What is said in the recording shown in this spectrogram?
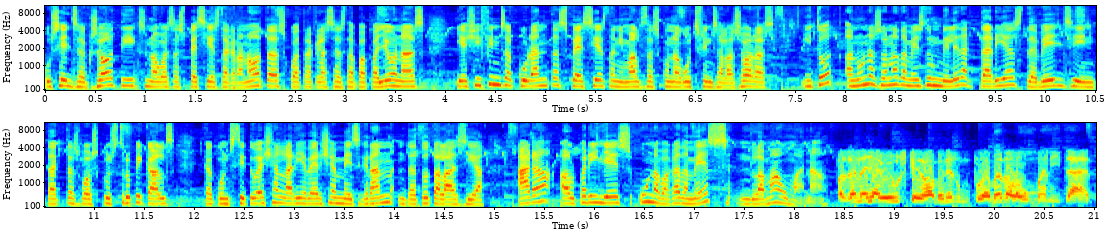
Ocells exòtics, noves espècies de granotes, quatre classes de papallones i així fins a 40 espècies d'animals desconeguts fins aleshores. I tot en una zona de més d'un miler d'hectàrees de vells i intactes boscos tropicals que constitueixen l'àrea verge més gran de tota l'Àsia. Ara, el perill és, una vegada més, la mà humana. Per tant, allà veus que realment és un problema de la humanitat.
